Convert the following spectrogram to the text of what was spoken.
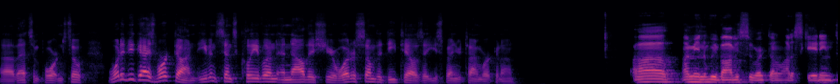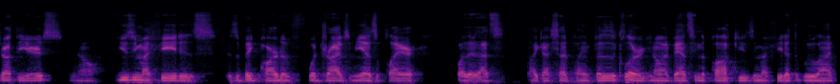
uh, that's important. So, what have you guys worked on, even since Cleveland and now this year? What are some of the details that you spend your time working on? Uh, I mean, we've obviously worked on a lot of skating throughout the years. You know, using my feet is is a big part of what drives me as a player. Whether that's like I said, playing physical or you know, advancing the puck, using my feet at the blue line.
